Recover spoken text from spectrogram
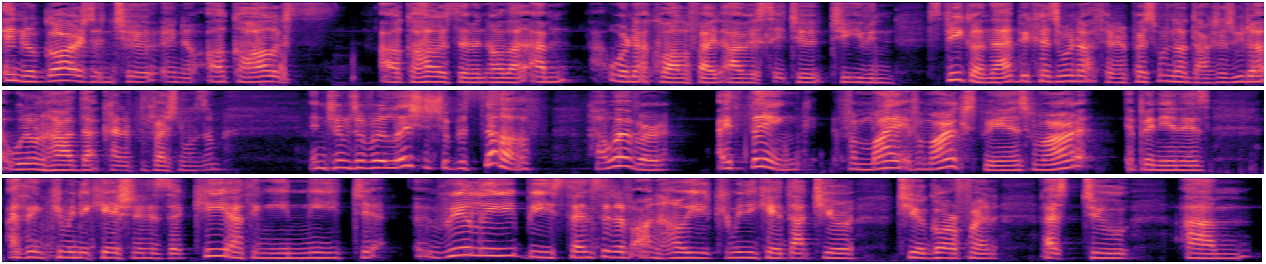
in regards into you know alcoholics, alcoholism and all that, I'm we're not qualified, obviously, to to even speak on that because we're not therapists, we're not doctors, we don't we don't have that kind of professionalism. In terms of relationship itself, however, I think from my from our experience, from our opinion, is I think communication is the key. I think you need to really be sensitive on how you communicate that to your to your girlfriend as to um,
